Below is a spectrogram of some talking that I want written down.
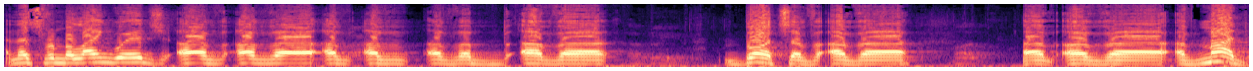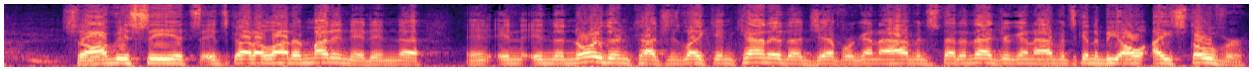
And that's from the language of, of, uh, of, of, of, of, of uh, butts of of uh, of of, uh, of mud. So obviously, it's it's got a lot of mud in it. In the in, in the northern countries, like in Canada, Jeff, we're going to have instead of that, you're going to have it's going to be all iced over.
